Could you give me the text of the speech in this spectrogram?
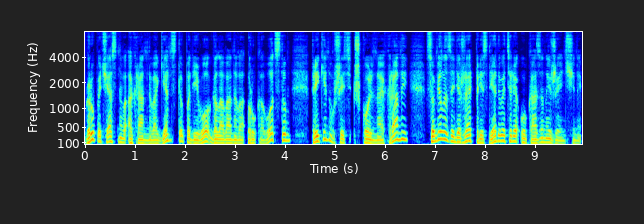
группа частного охранного агентства под его Голованова руководством, прикинувшись школьной охраной, сумела задержать преследователя указанной женщины.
